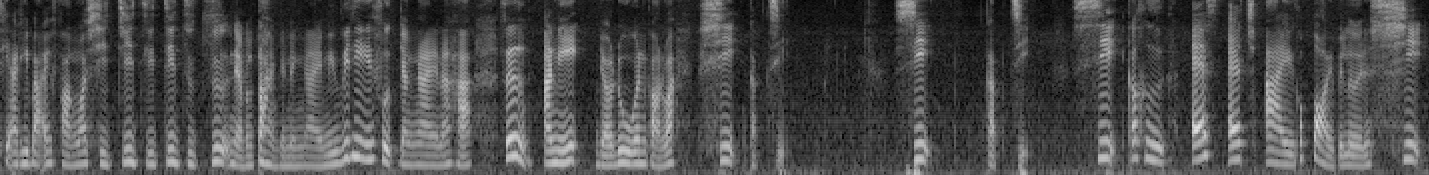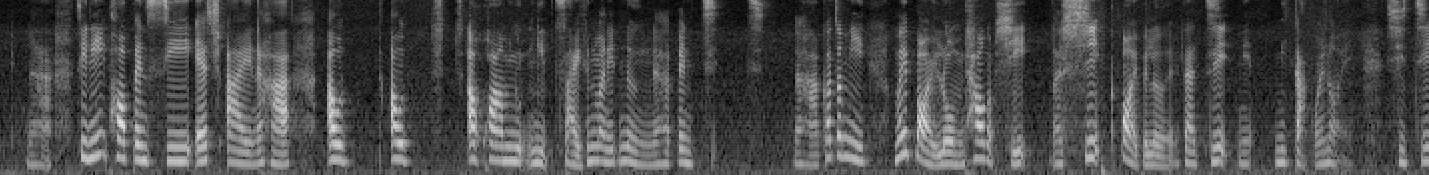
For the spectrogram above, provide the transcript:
ที่อธิบายให้ฟังว่าชิจิจิจิจุจุเนี่ยมันต่างกันยังไง มีวิธีฝึกยังไงนะคะ ซึ่งอันนี้เดี๋ยวดูกันก่อนว่าชิกับจิชิกับจิชิก็คือ s h i ก็ปล่อยไปเลยนะชินะคะทีนี้พอเป็น c h i นะคะ เอาเอาเอาความหงุดหงิดใส่ขึ้นมานิดนึงนะคะเป็นจิ นะคะ ก็จะมีไม่ปล่อยลมเท่ากับชินะชิก็ปล่อยไปเลย แต่จิเนี่ยมีกักไว้หน่อย ชิจิ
